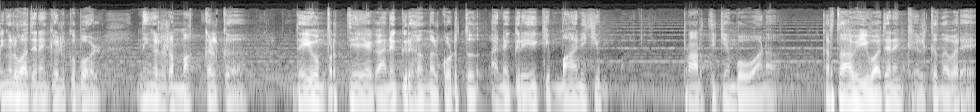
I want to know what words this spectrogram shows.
നിങ്ങൾ വചനം കേൾക്കുമ്പോൾ നിങ്ങളുടെ മക്കൾക്ക് ദൈവം പ്രത്യേക അനുഗ്രഹങ്ങൾ കൊടുത്ത് അനുഗ്രഹിക്കും മാനിക്കും പ്രാർത്ഥിക്കാൻ പോവാണ്. കർത്താവ് ഈ വചനം കേൾക്കുന്നവരെ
